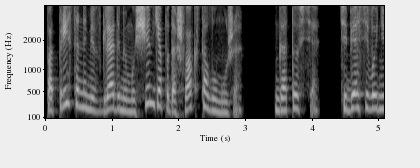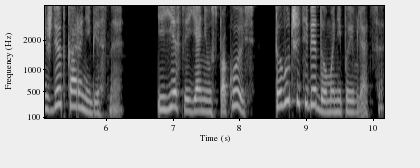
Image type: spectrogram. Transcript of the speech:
Под пристальными взглядами мужчин я подошла к столу мужа. «Готовься, Тебя сегодня ждет кара небесная. И если я не успокоюсь, то лучше тебе дома не появляться.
